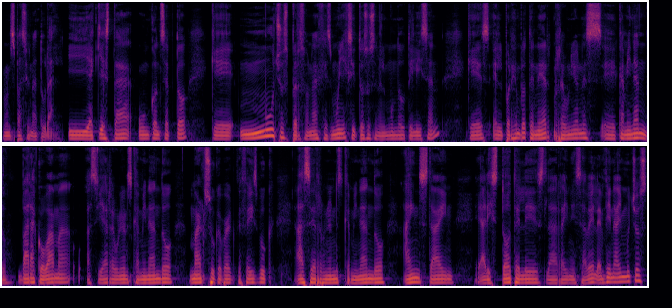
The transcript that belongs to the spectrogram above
en un espacio natural. Y aquí está un concepto que muchos personajes muy exitosos en el mundo utilizan, que es el, por ejemplo, tener reuniones eh, caminando. Barack Obama hacía reuniones caminando, Mark Zuckerberg de Facebook hace reuniones caminando, Einstein, eh, Aristóteles, la reina Isabel, en fin, hay muchos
